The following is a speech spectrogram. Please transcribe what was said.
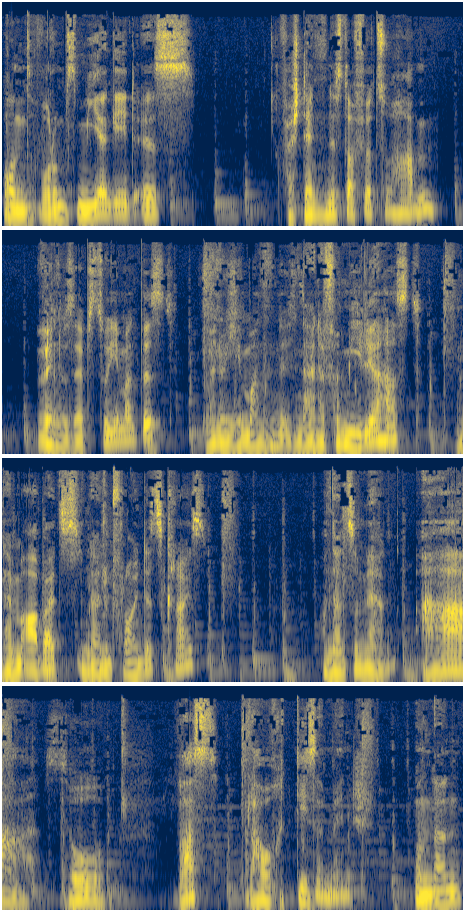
Und worum es mir geht, ist Verständnis dafür zu haben, wenn du selbst so jemand bist, wenn du jemanden in deiner Familie hast, in deinem Arbeits-, in deinem Freundeskreis, und dann zu merken, ah, so, was braucht dieser Mensch? Und dann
